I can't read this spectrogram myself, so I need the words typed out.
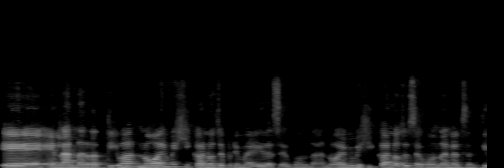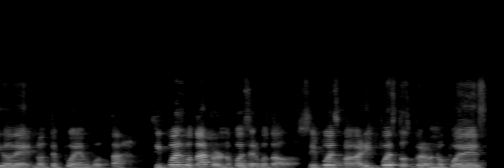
eh, en la narrativa, no hay mexicanos de primera y de segunda, no hay mexicanos de segunda en el sentido de no te pueden votar. Sí puedes votar, pero no puedes ser votado. Sí puedes pagar impuestos, pero no puedes...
